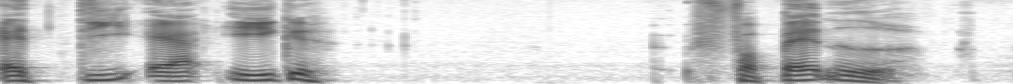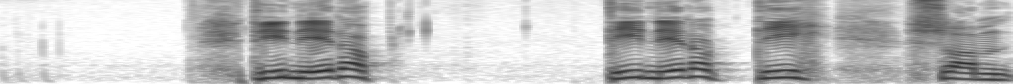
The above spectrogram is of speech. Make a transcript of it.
at de er ikke forbandede. Det er netop det, er netop det som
